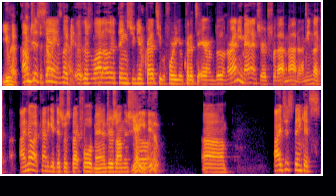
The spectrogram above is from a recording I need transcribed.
You have. I'm just saying, look, there's a lot of other things you give credit to before you give credit to Aaron Boone or any manager for that matter. I mean, look, I know I kind of get disrespectful of managers on this show. Yeah, you do. Um, I just think it's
